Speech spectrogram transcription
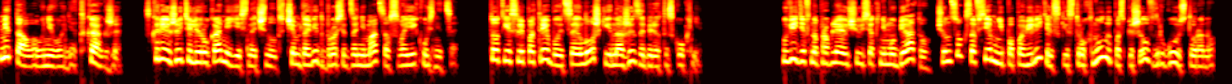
«Металла у него нет, как же. Скорее жители руками есть начнут, чем Давид бросит заниматься в своей кузнице. Тот, если потребуется, и ложки, и ножи заберет из кухни». Увидев направляющуюся к нему Биату, Чунцок совсем не по-повелительски струхнул и поспешил в другую сторону.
